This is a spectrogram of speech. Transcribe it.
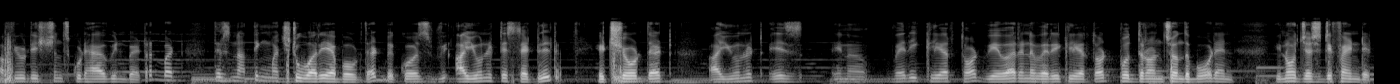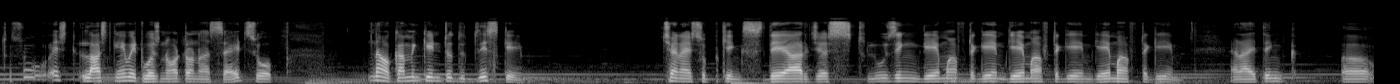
A few decisions could have been better, but there's nothing much to worry about that because we, our unit is settled. It showed that our unit is in a very clear thought. We were in a very clear thought. Put the runs on the board and you know just defend it. So last game it was not on our side. So now coming into the, this game, Chennai Super Kings they are just losing game after game, game after game, game after game, and I think. Uh,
